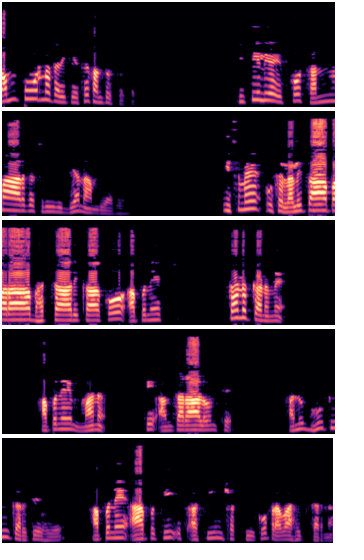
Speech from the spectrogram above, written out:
संपूर्ण तरीके से संतुष्ट हो सकते इसीलिए इसको सन्मार्ग श्री विद्या नाम दिया गया इसमें उस ललिता परा भट्टारिका को अपने कण कण में, अपने मन के अंतरालों से अनुभूति करते हुए अपने आप की इस असीम शक्ति को प्रवाहित करना।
